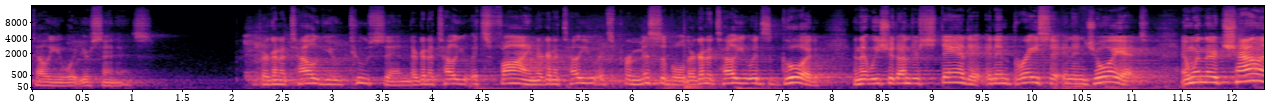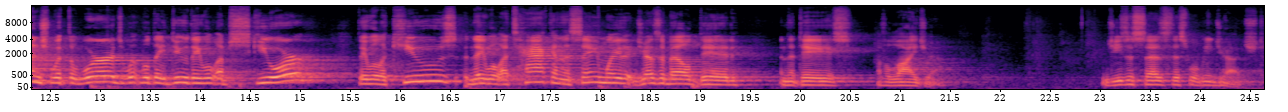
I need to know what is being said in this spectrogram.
tell you what your sin is. They're going to tell you to sin. They're going to tell you it's fine. They're going to tell you it's permissible. They're going to tell you it's good and that we should understand it and embrace it and enjoy it. And when they're challenged with the words, what will they do? They will obscure, they will accuse, and they will attack in the same way that Jezebel did in the days of Elijah. Jesus says this will be judged.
